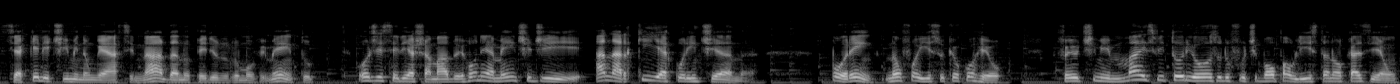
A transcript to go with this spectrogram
se aquele time não ganhasse nada no período do movimento, hoje seria chamado erroneamente de anarquia corintiana. Porém, não foi isso que ocorreu. Foi o time mais vitorioso do futebol paulista na ocasião,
